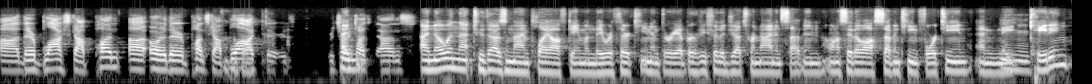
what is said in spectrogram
Uh, their blocks got punt, uh, or their punts got blocked. Their return And- touchdowns. I know in that 2009 playoff game when they were 13 and 3, I'm pretty sure the Jets were 9 and 7. I want to say they lost 17-14 and Nate Mhm. Kaeding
